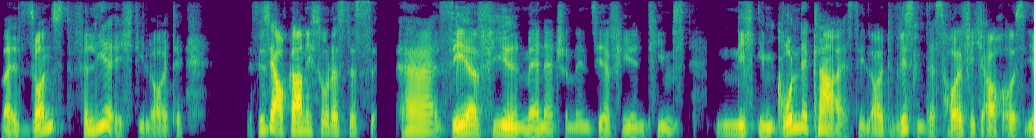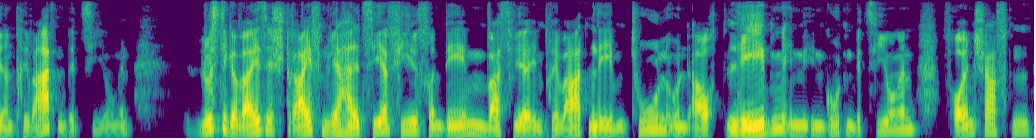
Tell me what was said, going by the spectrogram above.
weil sonst verliere ich die Leute. Es ist ja auch gar nicht so, dass das äh, sehr vielen Managern in sehr vielen Teams nicht im Grunde klar ist. Die Leute wissen das häufig auch aus ihren privaten Beziehungen lustigerweise streifen wir halt sehr viel von dem, was wir im privaten Leben tun und auch leben in, in guten Beziehungen, Freundschaften,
